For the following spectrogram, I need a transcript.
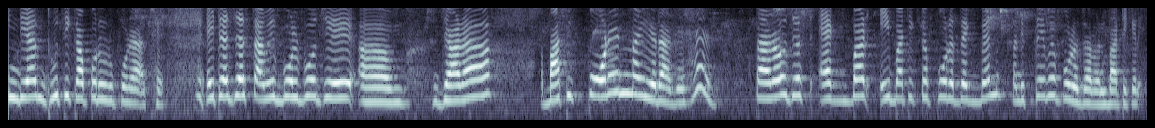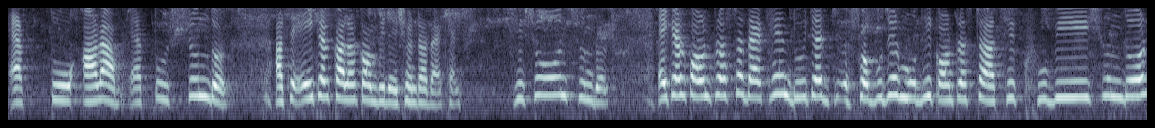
ইন্ডিয়ান ধুতি কাপড়ের উপরে আছে। এটা জাস্ট আমি বলব যে যারা বাটিক পরেন না এর আগে হ্যাঁ? তারাও জাস্ট একবার এই বাটিকটা পরে দেখবেন মানে প্রেমে পড়ে যাবেন বাটিকের। এত আরাম, এত সুন্দর। আচ্ছা এইটার কালার কম্বিনেশনটা দেখেন। ভীষণ সুন্দর। এইটার কন্ট্রাস্টটা দেখেন দুইটার জ- সবুজের মধ্যেই কন্ট্রাস্টটা আছে। খুবই সুন্দর,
